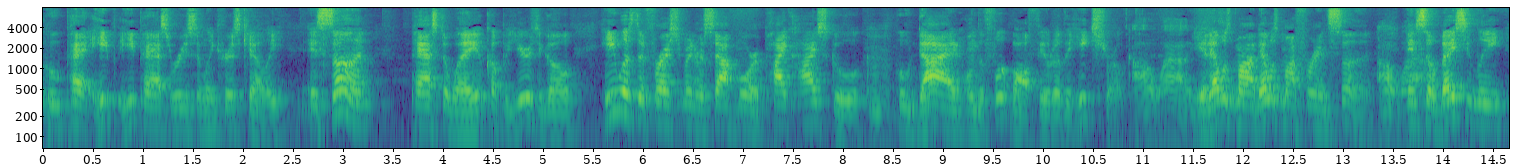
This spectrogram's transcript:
who pa- he he passed recently, Chris Kelly. His son passed away a couple years ago. He was the freshman or sophomore at Pike High School who died on the football field of the heat stroke. Mm. Oh wow. Yeah, that was my that was my friend's son. Oh, wow. And so basically,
